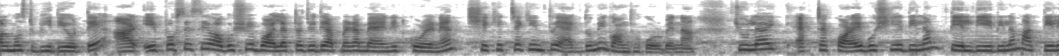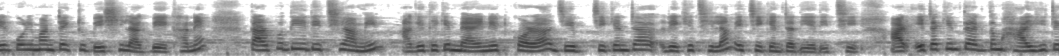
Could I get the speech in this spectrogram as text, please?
অলমোস্ট ভিডিওতে। আর এই প্রসেসে অবশ্যই ব্রয়লারটা যদি আপনারা ম্যারিনেট করে নেন, সেক্ষেত্রে কিন্তু একদমই গন্ধ করবে না। চুলায় একটা কড়াই বসিয়ে দিলাম, তেল দিয়ে দিলাম, আর তেলের পরিমাণটা একটু বেশি লাগবে এখানে। তারপর দিয়ে দিচ্ছি আমি আগে থেকে ম্যারিনেট করা যে চিকেনটা রেখেছিলাম, এই চিকেনটা দিয়ে দিচ্ছি। আর এটা কিন্তু একদম হাই হিটে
